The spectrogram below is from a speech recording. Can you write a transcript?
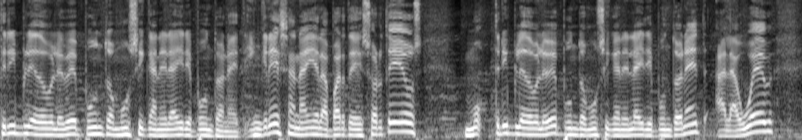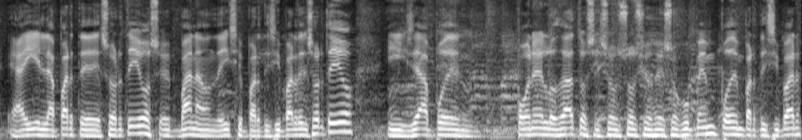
www.musicanelaire.net. Ingresan ahí a la parte de sorteos mu- www.musicanelaire.net a la web, ahí en la parte de sorteos eh, van a donde dice participar del sorteo y ya pueden poner los datos si son socios de Sojupen, pueden participar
